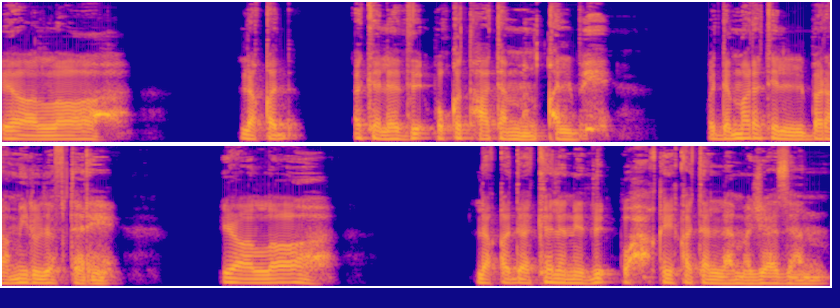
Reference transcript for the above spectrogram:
يا الله لقد أكل الذئب قطعة من قلبي ودمرت البراميل دفتري. يا الله لقد أكلني الذئب حقيقة لا مجازا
